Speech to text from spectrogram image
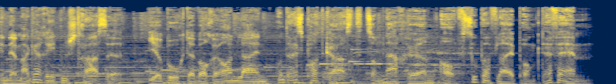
in der Margaretenstraße. Ihr Buch der Woche online und als Podcast zum Nachhören auf superfly.fm.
